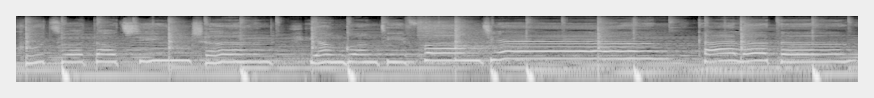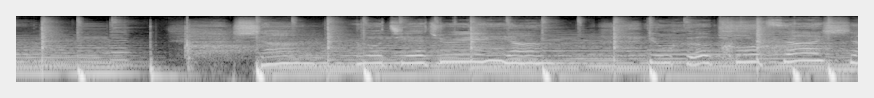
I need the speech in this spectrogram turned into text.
苦坐到清晨，结局一样，又何苦再想？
